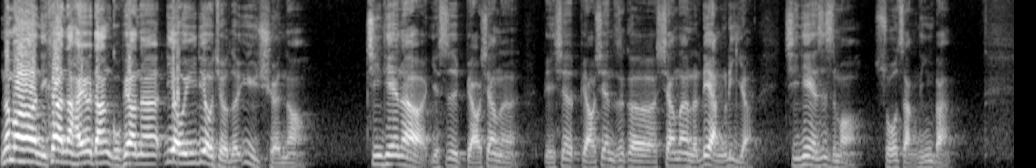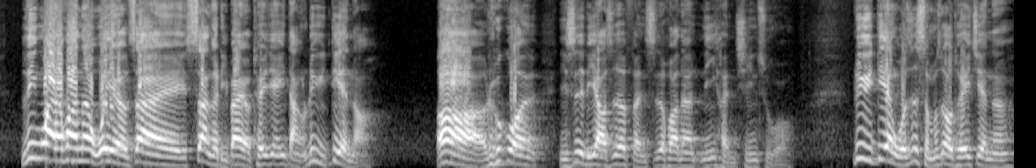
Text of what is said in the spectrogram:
那么你看呢？还有一档股票呢，六一六九的玉泉呢，今天呢也是表现了表现表现这个相当的亮丽啊。今天也是什么所涨停板。另外的话呢，我也有在上个礼拜有推荐一档绿电啊啊。如果你是李老师的粉丝的话呢，你很清楚哦。绿电我是什么时候推荐呢？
